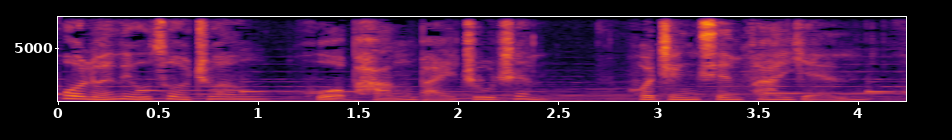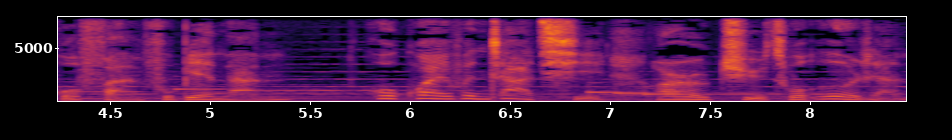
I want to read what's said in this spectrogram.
或轮流坐庄，或旁白助阵，或争先发言，或反复辩难，或怪问乍起而举作愕然，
